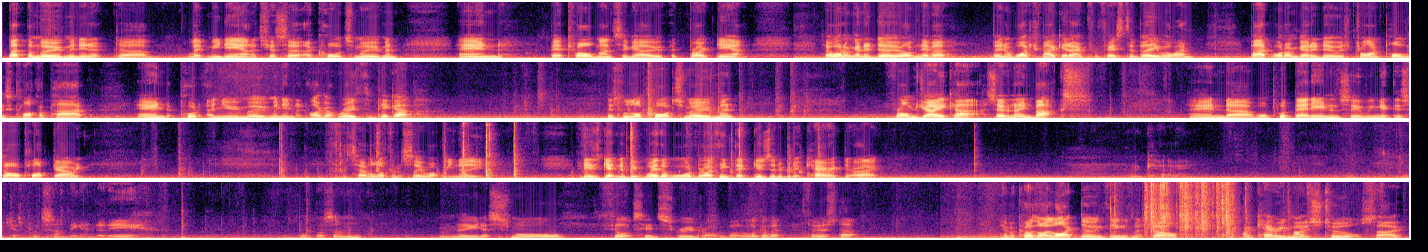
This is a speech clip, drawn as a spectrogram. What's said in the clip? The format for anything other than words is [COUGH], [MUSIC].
But the movement in it uh, let me down. It's just a, a quartz movement, and about 12 months ago it broke down. So what I'm going to do, I've never been a watchmaker, don't profess to be one, but what I'm going to do is try and pull this clock apart and put a new movement in it. I got Ruth to pick up this little quartz movement from Jaycar, 17 bucks. And uh, we'll put that in and see if we can get this old clock going. Let's have a look and see what we need. It is getting a bit weather worn, but I think that gives it a bit of character, eh? Okay. I'll just put something under there. Book or something. I need a small Phillips head screwdriver by the look of it, first up. Now because I like doing things myself, I carry most tools, so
